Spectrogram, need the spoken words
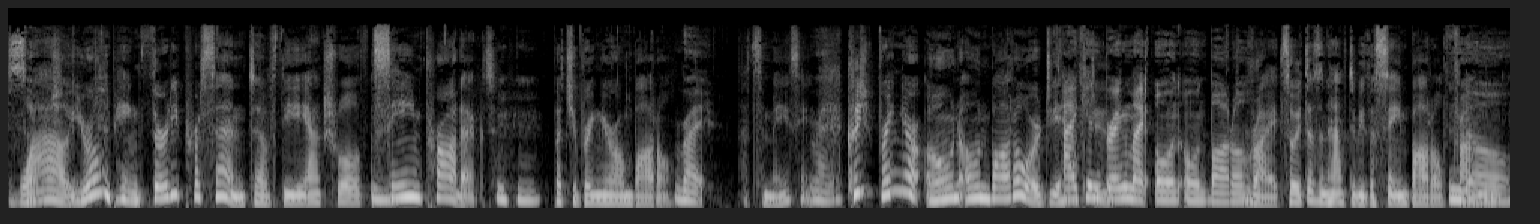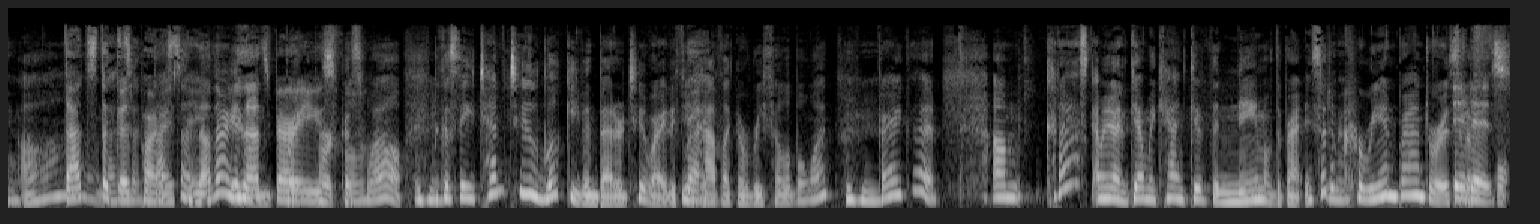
So wow, cheap. you're only paying 30% of the actual mm-hmm. same product, mm-hmm. but you bring your own bottle. Right. That's amazing. Right. Could you bring your own own bottle or do you have I can to bring my own own bottle. Right, so it doesn't have to be the same bottle from. No. Oh, That's the good a- part, I That's think. another That's very perk as useful. well because they tend to look even better too, right? If you Right. have like a refillable one, very good. Um, can I ask? I mean, again, we can't give the name of the brand. Is it a Korean brand or is it? It a is. fo-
